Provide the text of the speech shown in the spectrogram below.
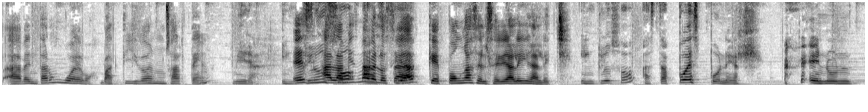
aventar un huevo batido en un sartén Mira, es a la misma velocidad que pongas el cereal y la leche. Incluso hasta puedes poner en un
